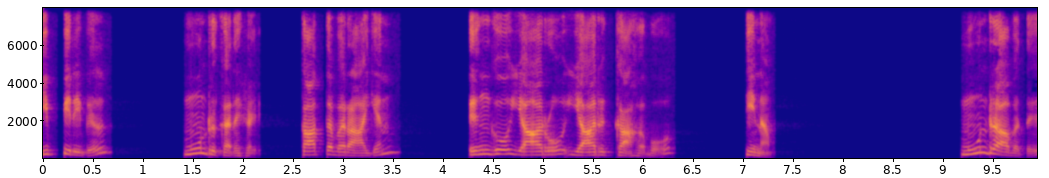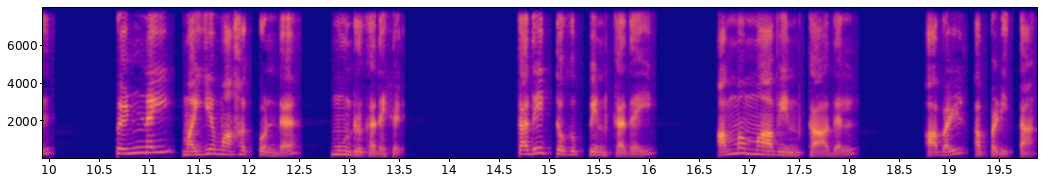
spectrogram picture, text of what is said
இப்பிரிவில் மூன்று கதைகள். காத்தவராயன் எங்கோ யாரோ யாருக்காகவோ தினம் மூன்றாவது பெண்ணை மையமாகக் கொண்ட மூன்று கதைகள். கதை தொகுப்பின் கதை அம்மம்மாவின் காதல் அவள் அப்படித்தான்.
